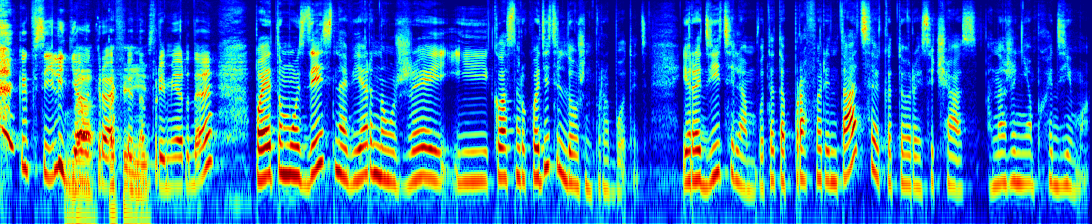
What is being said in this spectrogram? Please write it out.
как все, или география, например, да. Поэтому здесь, наверное, уже и классный руководитель должен поработать, и родителям вот эта профориентация, которая сейчас, она же необходима,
